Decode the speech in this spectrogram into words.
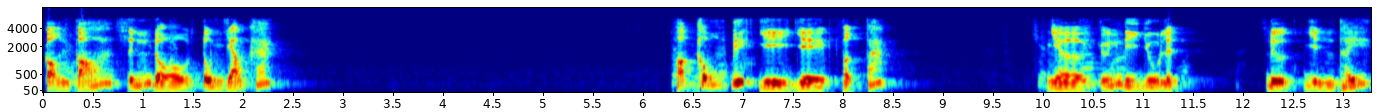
Còn có tín đồ tôn giáo khác. Họ không biết gì về Phật Pháp. Nhờ chuyến đi du lịch, được nhìn thấy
